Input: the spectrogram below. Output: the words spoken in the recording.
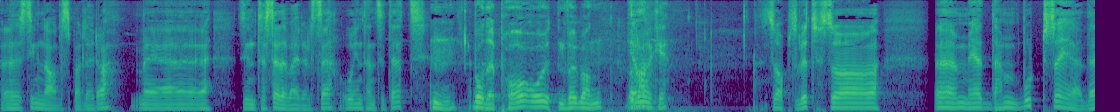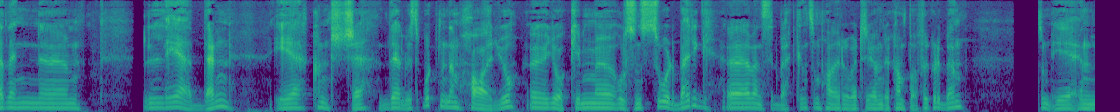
eh, signalspillere med sin tilstedeværelse og intensitet. Mm. Både på og utenfor banen. Ja. Så absolutt. Så eh, med dem bort, så er det den eh, lederen er kanskje delvis bort, men de har jo uh, Joakim eh, Olsen Solberg, uh, venstrebacken, som har over 300 kamper for klubben. Som er en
